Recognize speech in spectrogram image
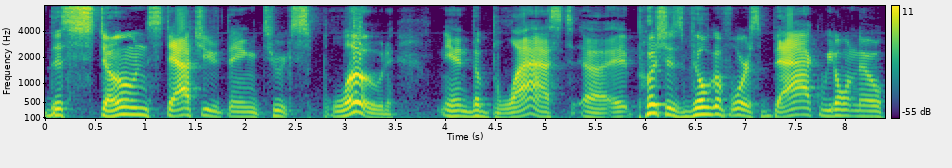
this stone statue thing to explode and the blast uh, it pushes Vilgefortz back. We don't know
